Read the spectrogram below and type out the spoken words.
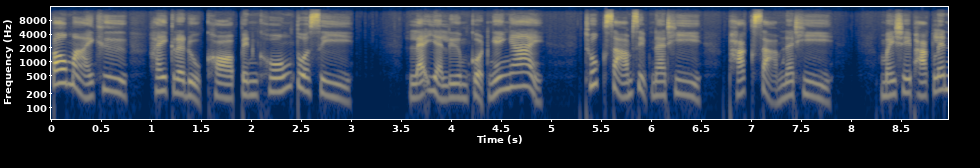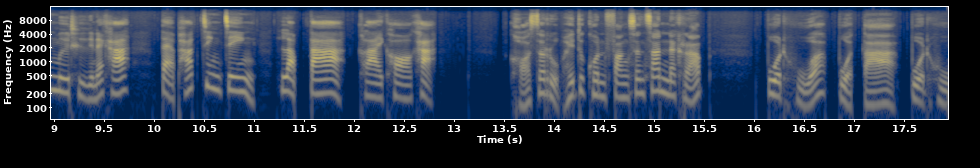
เป้าหมายคือให้กระดูกคอเป็นโค้งตัว C และอย่าลืมกดง่ายๆ ทุก 30 นาที พัก 3 นาที ไม่ใช่พักเล่นมือถือนะคะ แต่พักจริงๆ หลับตา คลายคอค่ะ ขอสรุปให้ทุกคนฟังสั้นๆนะครับ ปวดหัว ปวดตา ปวดหู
